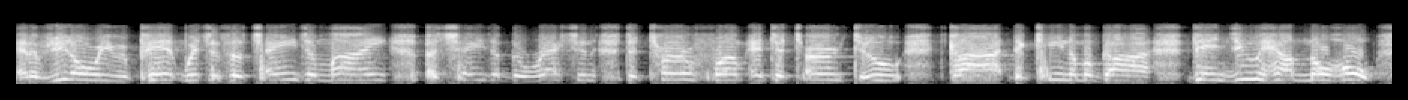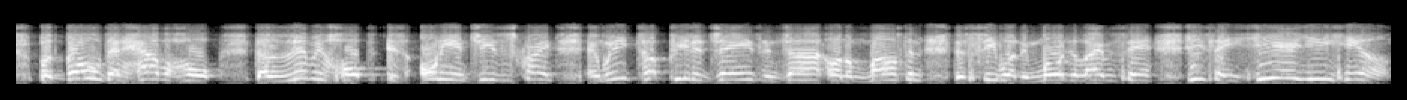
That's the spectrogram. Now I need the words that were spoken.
and if you don't repent, which is a change of mind, a change of direction, to turn from and to turn to God, the kingdom of God, then you have no hope. But those that have a hope, the living hope, is only in Jesus Christ. And when he took Peter, James, and John on the mountain to see what the immortal life was saying, he said, Hear ye him.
